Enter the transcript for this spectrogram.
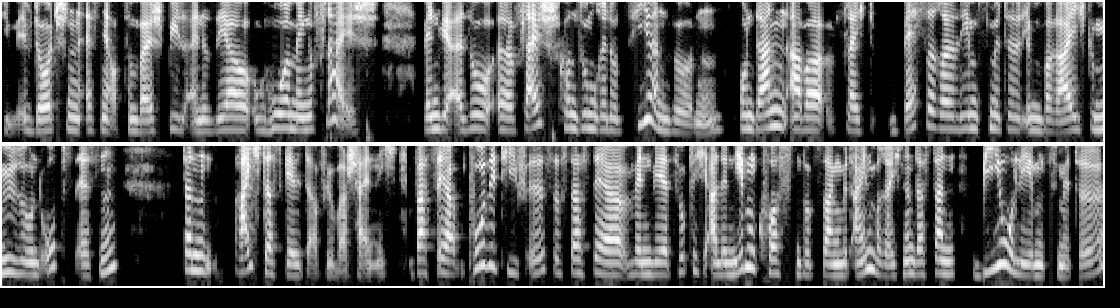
die Deutschen essen ja auch zum Beispiel eine sehr hohe Menge Fleisch. Wenn wir also äh, Fleischkonsum reduzieren würden und dann aber vielleicht bessere Lebensmittel im Bereich Gemüse und Obst essen, dann reicht das Geld dafür wahrscheinlich. Was sehr positiv ist, ist, dass der, wenn wir jetzt wirklich alle Nebenkosten sozusagen mit einberechnen, dass dann Bio-Lebensmittel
